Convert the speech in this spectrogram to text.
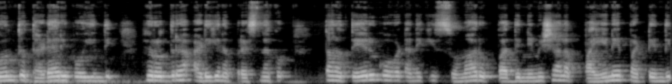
గొంతు తడారిపోయింది. రుద్ర అడిగిన ప్రశ్నకు తను తేరుకోవటానికి సుమారు పది నిమిషాల పైనే పట్టింది.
